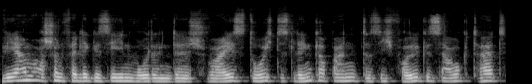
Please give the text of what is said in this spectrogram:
Wir haben auch schon Fälle gesehen, wo dann der Schweiß durch das Lenkerband, das sich vollgesaugt hat,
